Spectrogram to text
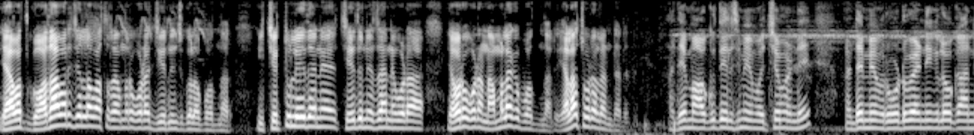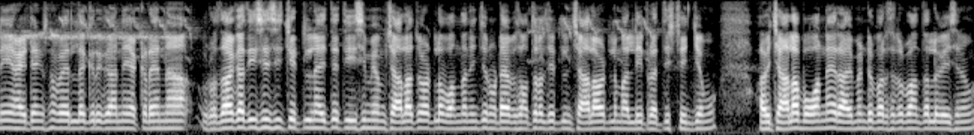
యావత్ గోదావరి జిల్లా వాసులు అందరూ కూడా జీర్ణించుకోలేకపోతున్నారు. ఈ చెట్టు లేదనే చేదు నిజాన్ని కూడా ఎవరు కూడా నమ్మలేకపోతున్నారు. ఎలా చూడాలంటారు అది? అదే మాకు తెలిసి మేము వచ్చామండి. అంటే మేము రోడ్డు వైండింగ్లో కానీ హైటెన్షన్ వైర్ దగ్గర కానీ ఎక్కడైనా వృధాగా తీసేసి చెట్లను అయితే తీసి మేము చాలా చోట్ల వంద నుంచి నూట యాభై సంవత్సరాల చెట్లను చాలా వాటిని మళ్ళీ ప్రతిష్ఠించాము. అవి చాలా బాగున్నాయి. రాజమండ్రి పరిసర ప్రాంతాల్లో వేసినాము.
